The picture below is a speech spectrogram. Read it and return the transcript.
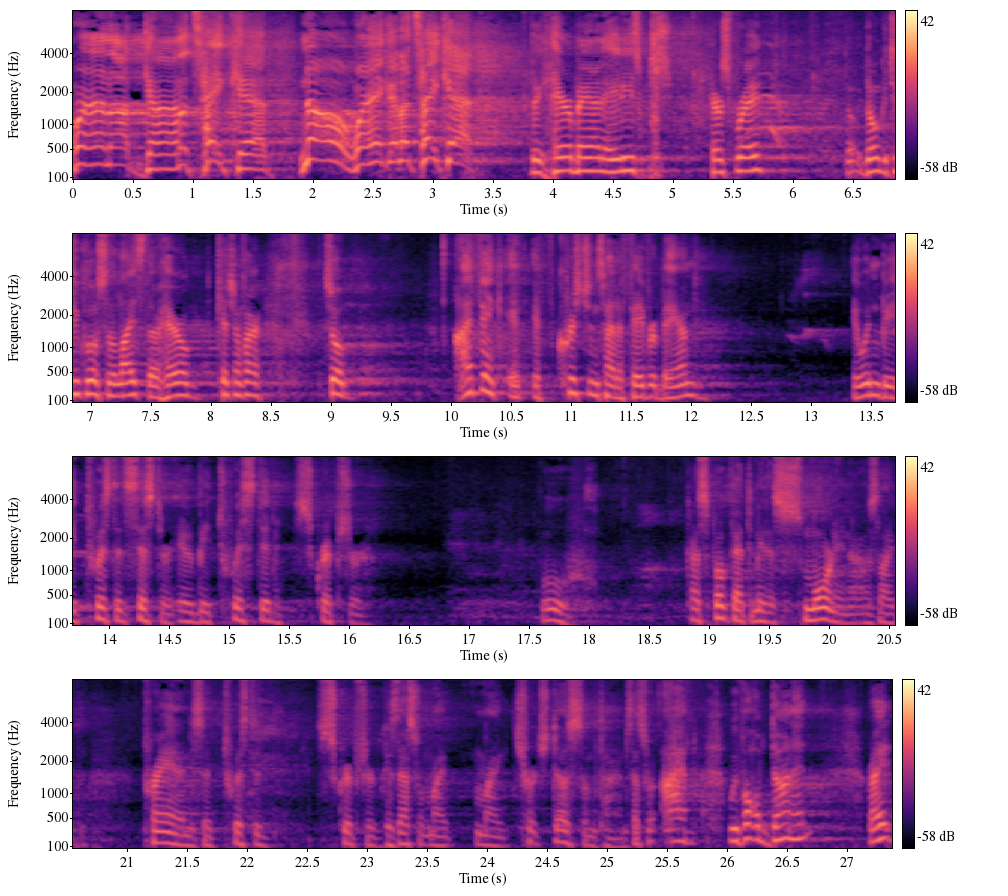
We're not gonna take it. No, we ain't gonna take it. Big hair band, 80s, hairspray. Don't, don't, get too close to the lights, their hair will catch on fire. So I think if, if Christians had a favorite band, it wouldn't be Twisted Sister, it would be Twisted Scripture. Ooh. God spoke that to me this morning. I was like praying and he said, twisted scripture, because that's what my, my church does sometimes. That's what I've, we've all done it, right?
